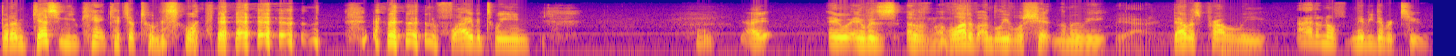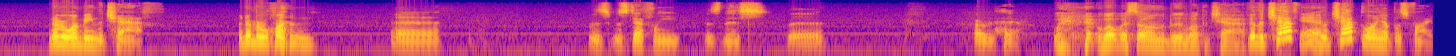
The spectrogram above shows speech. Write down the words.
but I'm guessing you can't catch up to a missile like that and fly between. I, it, it was a, a lot of unbelievable shit in the movie. Yeah. That was probably I don't know, maybe number two. Number one being the chaff, but number one uh, was was definitely was this the or what was so unbelievable about the chaff? no the chaff Yeah. the chaff blowing up was fine,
